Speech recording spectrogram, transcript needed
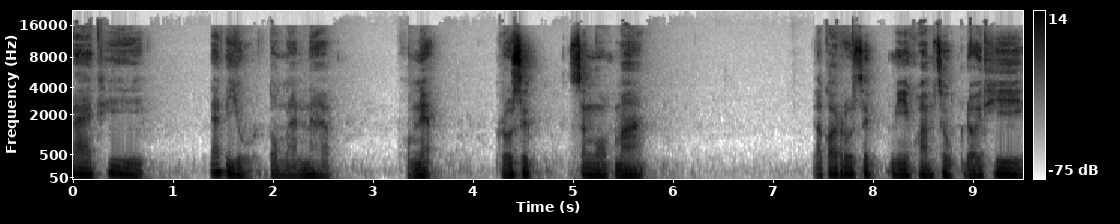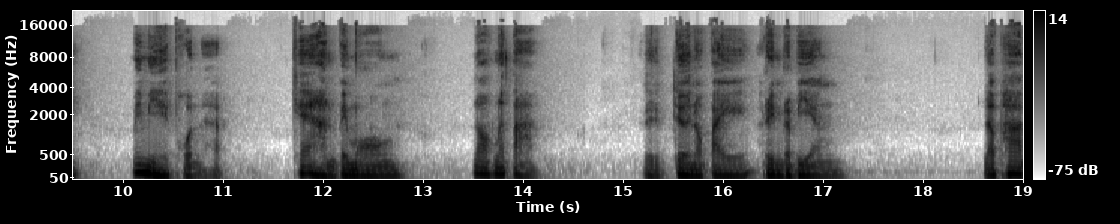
แรก ๆที่ ได้ไปอยู่ตรงนั้นนะครับ ผมเนี่ยรู้สึกสงบมาก แล้วก็รู้สึกมีความสุขโดยที่ไม่มีเหตุผลนะครับ แค่หันไปมองนอกหน้าต่าง หรือเดินออกไปริมระเบียง แล้วภาพ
